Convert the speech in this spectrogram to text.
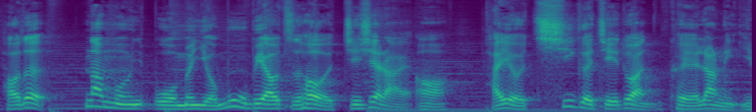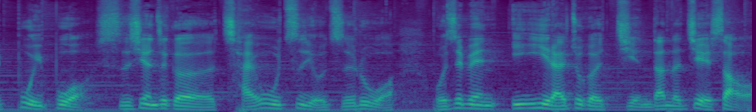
好的。那么我们有目标之后，接下来哦，还有七个阶段可以让你一步一步实现这个财务自由之路哦。我这边一一来做个简单的介绍哦。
